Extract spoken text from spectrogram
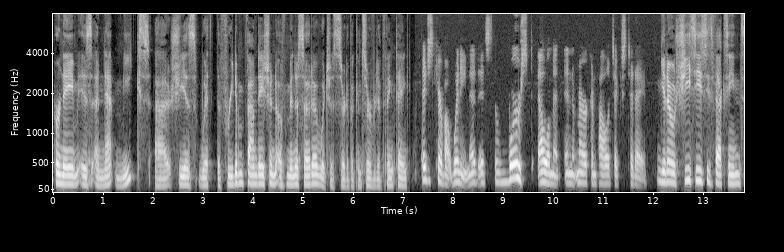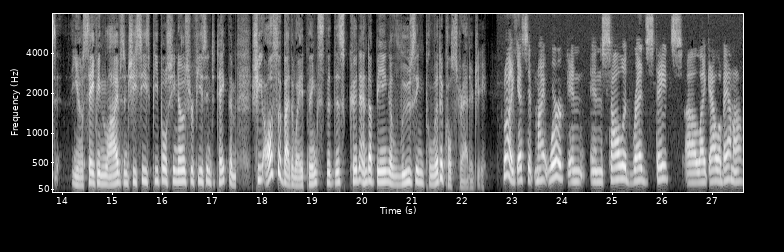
her name is Annette Meeks. Uh, she is with the Freedom Foundation of Minnesota, which is sort of a conservative think tank. They just care about winning. It, it's the worst element in American politics today. You know, she sees these vaccines you know, saving lives, and she sees people she knows refusing to take them. She also, by the way, thinks that this could end up being a losing political strategy. Well, I guess it might work in, in solid red states uh, like Alabama,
